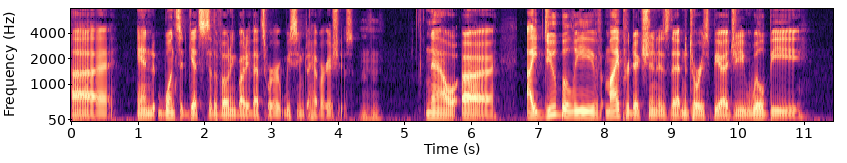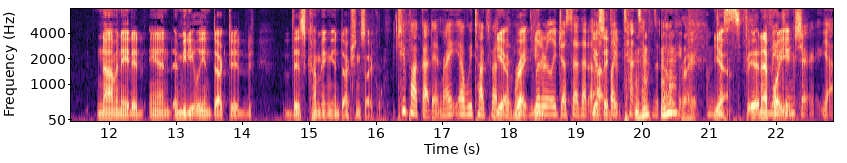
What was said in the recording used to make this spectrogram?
uh, and once it gets to the voting body, that's where we seem to have our issues. Mm-hmm. Now, uh, I do believe my prediction is that Notorious B.I.G. will be nominated and immediately inducted this coming induction cycle. Tupac got in, right? Yeah, we talked about Yeah, that. right. He- Literally just said that Yes, uh, I like did. 10 Mhm, seconds ago. mhm. Okay, Right. I'm Yeah, just f- an FYE. making sure. Yeah.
